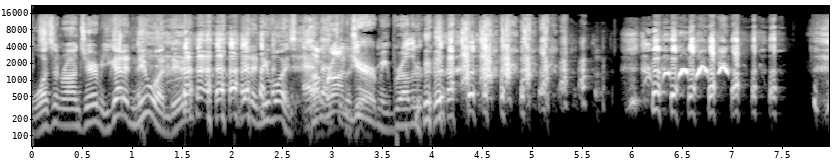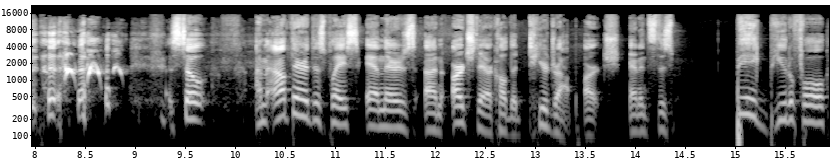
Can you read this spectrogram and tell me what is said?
Wasn't Ron Jeremy. You got a new one, dude. You got a new voice. Add I'm Ron Jeremy, brother. so I'm out there at this place, and there's an arch there called the Teardrop Arch, and it's this big, beautiful,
